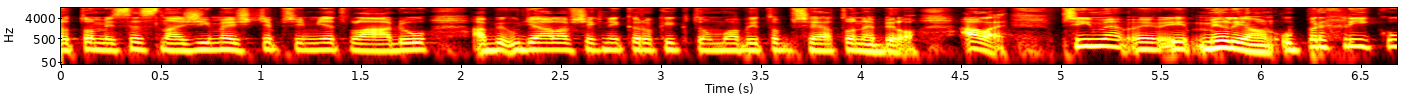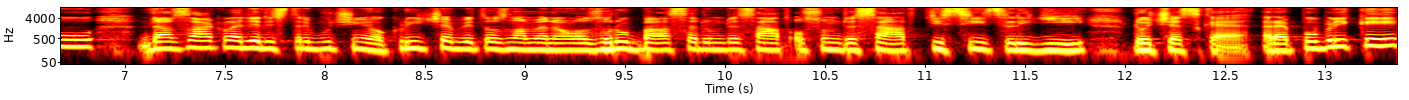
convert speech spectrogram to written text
proto my se snažíme ještě přimět vládu, aby udělala všechny kroky k tomu, aby to přijato nebylo. Ale přijme milion uprchlíků, na základě distribučního klíče by to znamenalo zhruba 70-80 tisíc lidí do České republiky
